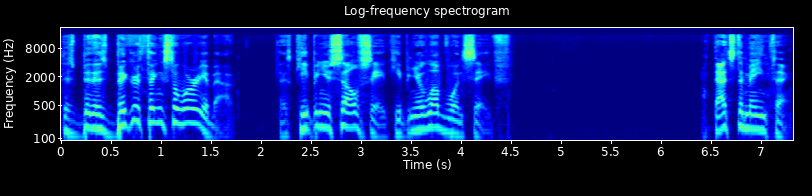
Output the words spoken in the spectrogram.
There's there's bigger things to worry about. That's keeping yourself safe, keeping your loved ones safe. That's the main thing.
